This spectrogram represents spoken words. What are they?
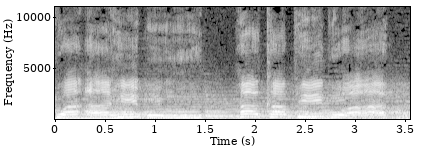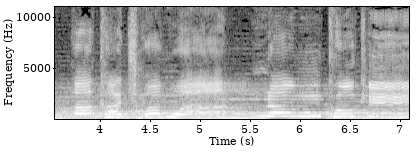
kwa aibu, akapigwa, akachomwa na mkuki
